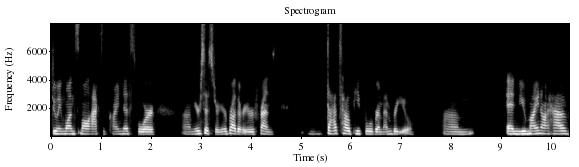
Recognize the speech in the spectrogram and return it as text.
doing one small act of kindness for um, your sister your brother your friends that's how people remember you um, and you might not have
